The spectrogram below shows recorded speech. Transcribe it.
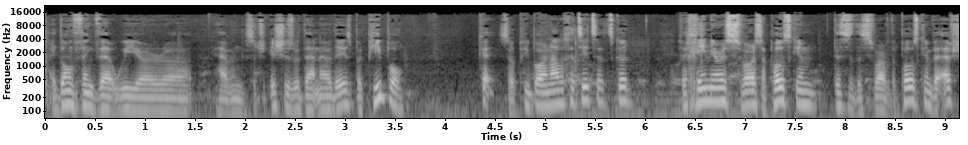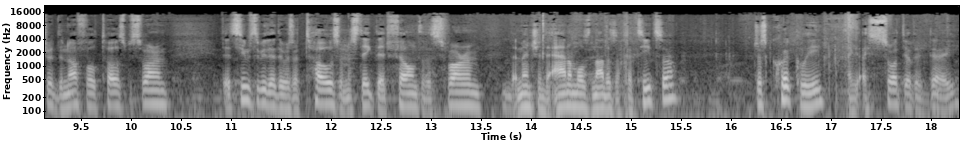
I don't think that we are uh, having such issues with that nowadays, but people Okay, so people are not a chatzitza. It's good. This is the svar of the poskim. Ve'efsher denafel tos b'svarim. It seems to be that there was a toes, a mistake that fell into the svarim that mentioned animals not as a chatzitza. Just quickly, I, I, saw it the other day.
